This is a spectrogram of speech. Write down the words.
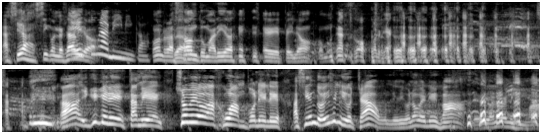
¿Hacías así con los Es labios? como una mímica. Con razón, Claro. tu marido se peló como una cobra. ah, ¿y qué querés también? Yo veo a Juan, ponele, haciendo eso y le digo, chau. Le digo, no venís más. Le digo, no venís más.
